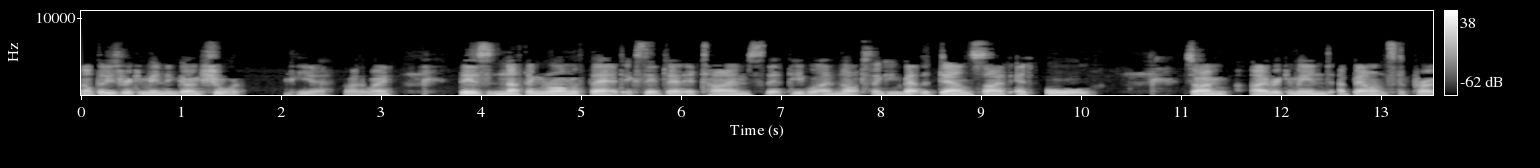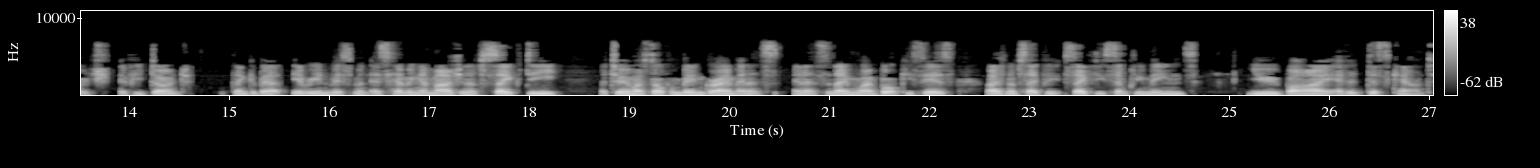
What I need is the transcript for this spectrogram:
Not that he's recommending going short here, by the way. There's nothing wrong with that, except that at times that people are not thinking about the downside at all. So I'm I recommend a balanced approach. If you don't think about every investment as having a margin of safety, a term I stole from Ben Graham, and it's and it's the name of my book. He says margin of safety safety simply means you buy at a discount.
